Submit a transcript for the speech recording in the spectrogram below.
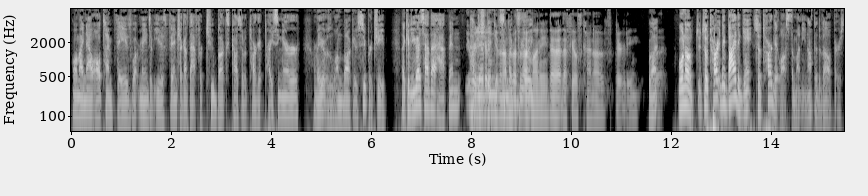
one of my now all-time faves, What Remains of Edith Finch. I got that for two bucks because of a Target pricing error, or maybe it was one buck. It was super cheap. Like, have you guys had that happen? You really should have given them the rest really... of that money. That that feels kind of dirty. What? But... Well, no. So Target they buy the game. So Target lost the money, not the developers.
